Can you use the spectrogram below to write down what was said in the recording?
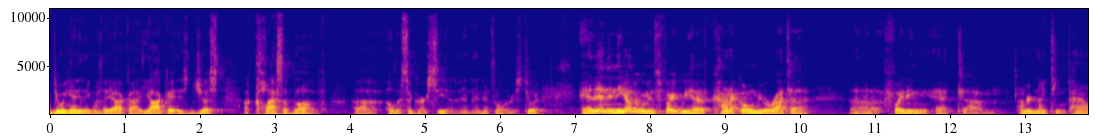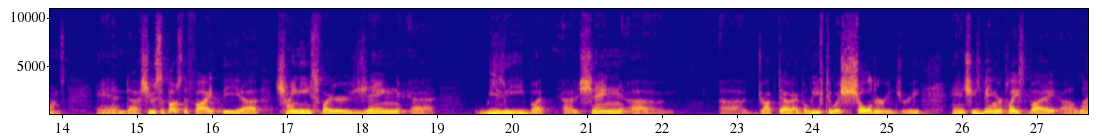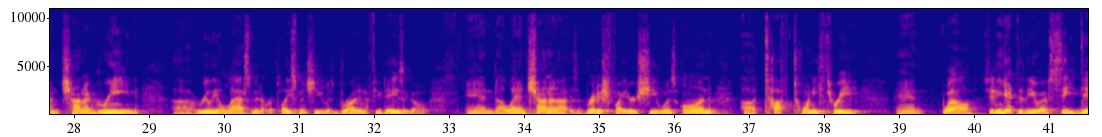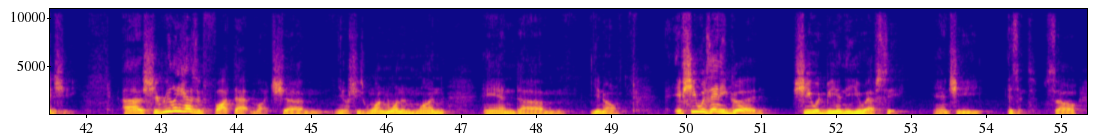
doing anything with Ayaka. Ayaka is just a class above uh, Alyssa Garcia, and, and that's all there is to it. And then in the other women's fight, we have Kanako Murata uh, fighting at um, 119 pounds. And uh, she was supposed to fight the uh, Chinese fighter Zhang uh, Weili, but uh, Sheng uh, uh, dropped out, I believe, to a shoulder injury. And she's being replaced by Lanchana Green, really a last minute replacement. She was brought in a few days ago. And uh, Lanchana is a British fighter. She was on uh, TUF 23. And, well, she didn't get to the UFC, did she? Uh, she really hasn't fought that much. Um, you know, she's won one and one. And, um, you know, if she was any good, she would be in the UFC. And she isn't. So,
